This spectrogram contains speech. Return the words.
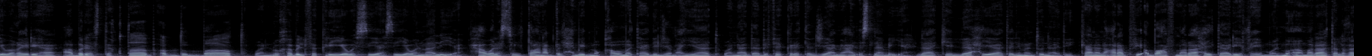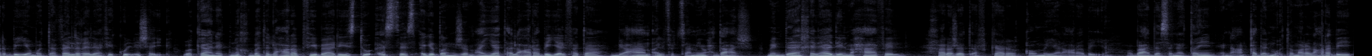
وغيرها عبر استقطاب الضباط والنخب الفكرية والسياسية والمالية. حاول السلطان عبد الحميد مقاومة هذه الجمعيات ونادى بفكرة الجامعة الإسلامية لكن لا حياة لمن تنادي. كان العرب في أضعف مراحل تاريخهم والمؤامرات الغربية متغلغلة في كل شيء. وكانت نخبة العرب في باريس تؤسس أيضا جمعية العربية الفتاة بعام 1911 من داخل هذه المحافل خرجت أفكار القومية العربية وبعد سنتين انعقد المؤتمر العربي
